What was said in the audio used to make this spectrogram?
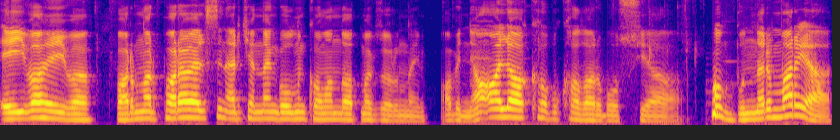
Eyvah eyvah. Farmlar para versin erkenden golden komando atmak zorundayım. Abi ne alaka bu kadar boss ya. Bunların var ya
